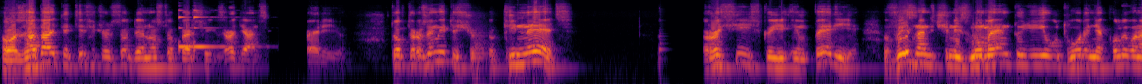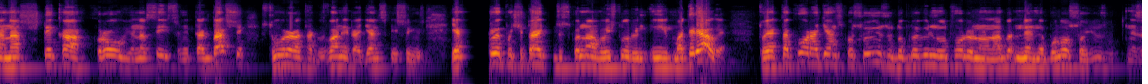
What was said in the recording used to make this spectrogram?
О, згадайте 1991 рік з Радянською імперією. Тобто розумієте, що кінець Російської імперії визначений з моменту її утворення, коли вона на штиках кров'ю, насильством і так далі створила так званий Радянський Союз. Якщо ви почитаєте досконало історію і матеріали, то як такого Радянського Союзу добровільно утворено не було Союзу незалежності.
